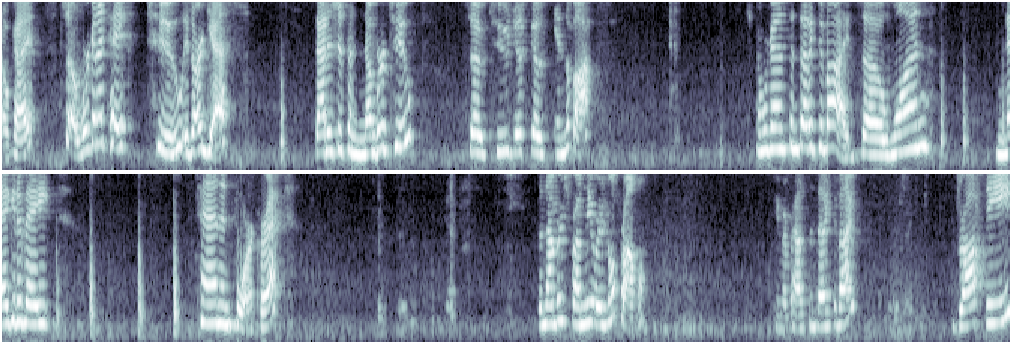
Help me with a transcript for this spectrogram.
Okay? So we're going to take 2 is our guess. That is just a number 2. So 2 just goes in the box. And we're going to synthetic divide. So 1, negative 8, 10, and 4, correct? the numbers from the original problem. Do you remember how synthetic divide? Drop the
